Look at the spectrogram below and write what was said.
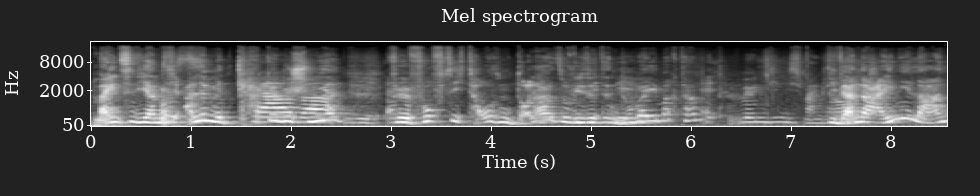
Meinst du, die haben sich alle mit Kacke Kerber- beschmiert? Nee, Für äh, 50.000 Dollar, so wie sie es in Nee. Dubai gemacht haben? äh, würden die nicht mal Die werden da eingeladen.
